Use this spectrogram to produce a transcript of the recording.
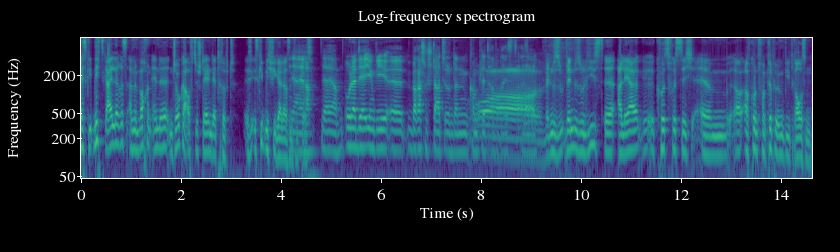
Es gibt nichts Geileres, an einem Wochenende einen Joker aufzustellen, der trifft. Es, es gibt nicht viel Geileres ja, ja, ja, ja. Oder der irgendwie äh, überraschend startet und dann komplett oh, abreißt. Also. Wenn, du so, wenn du so liest, äh, Aller äh, kurzfristig ähm, aufgrund von Grippe irgendwie draußen.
